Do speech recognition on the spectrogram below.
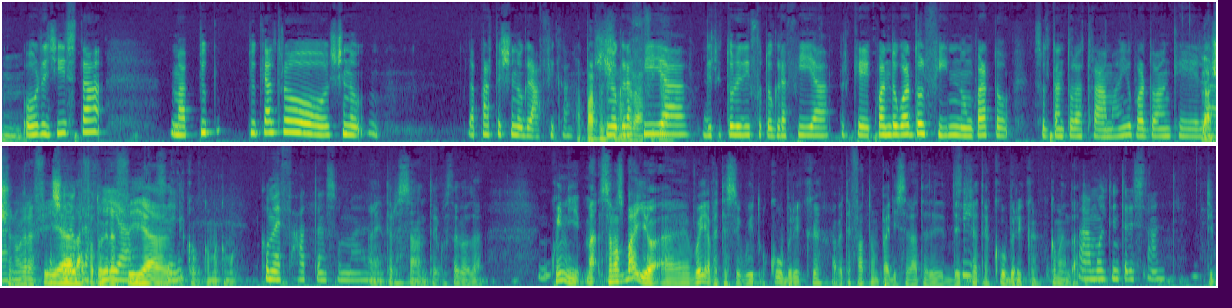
Mm. o regista, ma più, più che altro sceno- la parte scenografica, La parte scenografia, direttore di fotografia, perché quando guardo il film non guardo soltanto la trama, io guardo anche la, La scenografia, la la fotografia, sì. com- come- come- è fatta, insomma. Ah, interessante questa cosa. Quindi, ma se non sbaglio, eh, voi avete seguito Kubrick? Avete fatto un paio di serate de- dedicate a Kubrick? Come è andato? Ah, molto interessante. Ti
